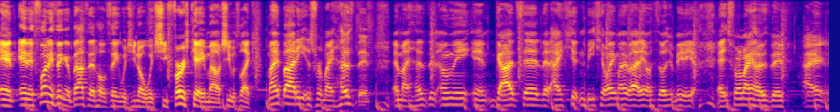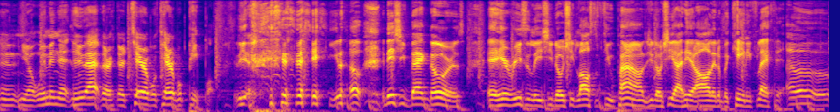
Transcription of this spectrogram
And and the funny thing about that whole thing was, you know, when she first came out, she was like, "My body is for my husband, and my husband only." And God said that I shouldn't be showing my body on social media. It's for my husband. I, and, you know, women that do that, they're they're terrible, terrible people. you know, and then she backdoors. And here recently, she you know she lost a few pounds. You know, she out here all in a bikini flexing. Oh,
